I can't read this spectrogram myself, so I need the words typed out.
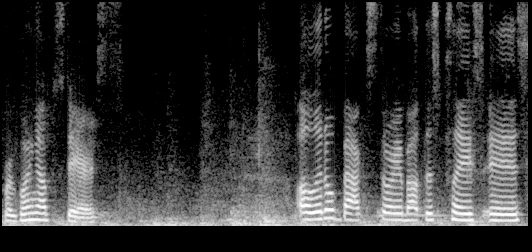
We're going upstairs. A little backstory about this place is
